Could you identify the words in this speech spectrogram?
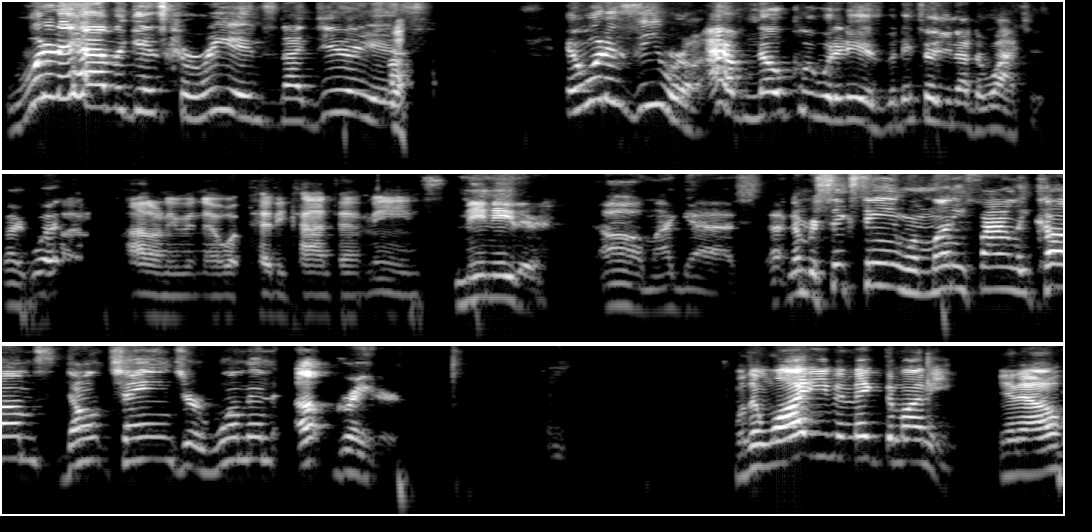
what do they have against Koreans, Nigerians? and what is Zee World? I have no clue what it is, but they tell you not to watch it. Like, what? I don't even know what petty content means. Me neither. Oh my gosh. Uh, number 16, when money finally comes, don't change your woman upgrader. Well, then why even make the money? You know,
